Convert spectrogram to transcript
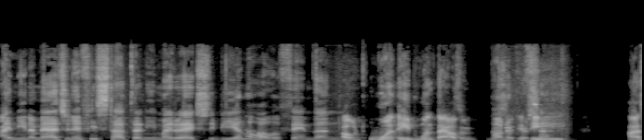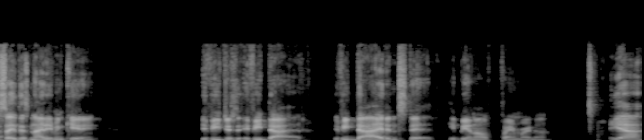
I mean, imagine if he stopped then, he might actually be in the Hall of Fame then. Oh, one he'd one thousand. If he, I say this, not even kidding. If he just if he died, if he died instead, he'd be in Hall of Fame right now. yeah.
